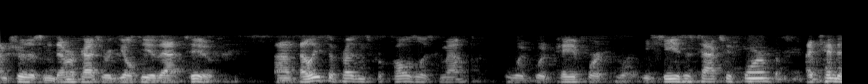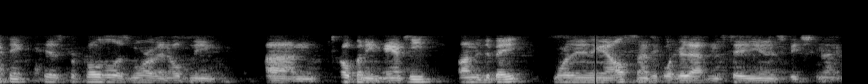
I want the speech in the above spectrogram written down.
I'm sure there's some Democrats who are guilty of that too. Um, at least the president's proposal has come out would would pay for what he sees as tax reform. I tend to think his proposal is more of an opening um, opening ante on the debate more than anything else. And I think we'll hear that in the State of the Union speech tonight.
